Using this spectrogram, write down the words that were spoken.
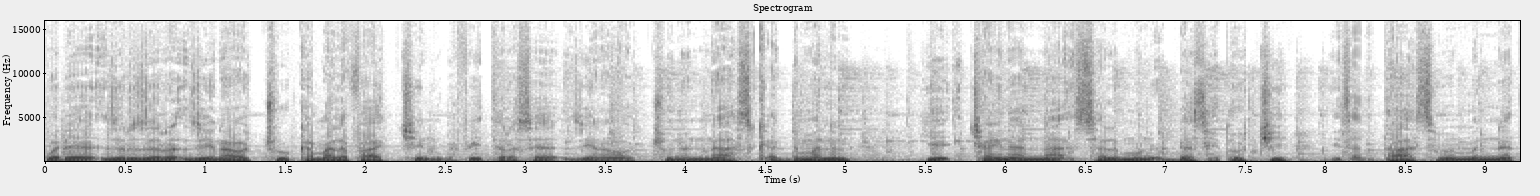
ወደ ዝርዝር ዜናዎቹ ከማለፋችን በፊት ርዕሰ ዜናዎቹን እናስቀድማለን። የቻይናና ሰለሞን ደሴቶች የጸጥታ ስምምነት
